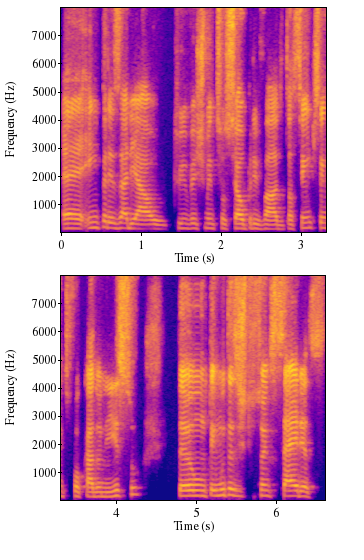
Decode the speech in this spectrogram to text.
é, empresarial, que o investimento social privado está 100% focado nisso. Então, tem muitas instituições sérias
